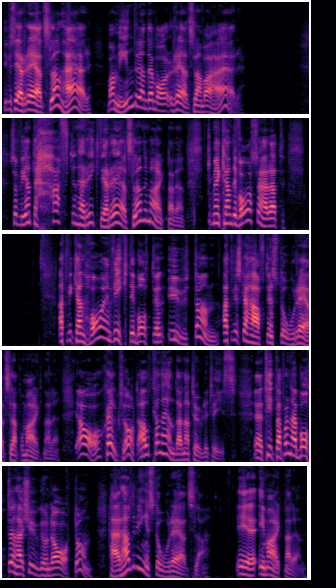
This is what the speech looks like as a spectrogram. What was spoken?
det vill säga rädslan här var mindre än den var, rädslan var här. Så vi har inte haft den här riktiga rädslan i marknaden. Men kan det vara så här att att vi kan ha en viktig botten utan att vi ska haft en stor rädsla på marknaden? Ja, självklart. Allt kan hända naturligtvis. Eh, titta på den här botten här 2018. Här hade vi ingen stor rädsla i, i marknaden.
